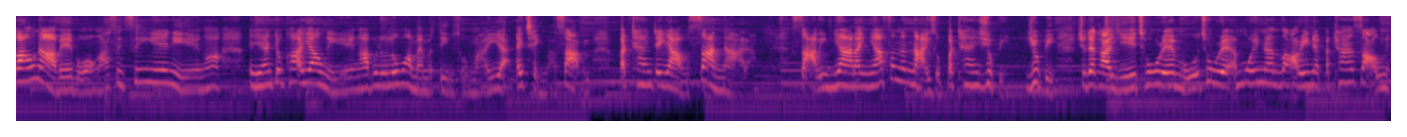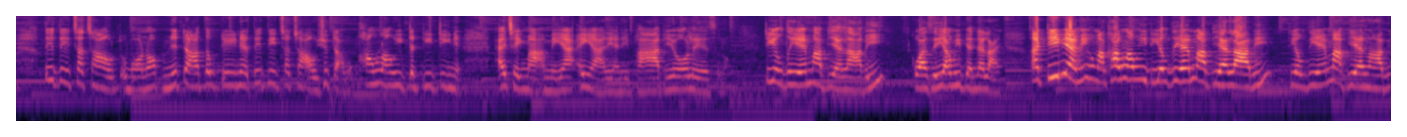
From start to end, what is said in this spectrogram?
ကောင်းတာပဲပေါ့ငါစိတ်ဆင်းရဲနေတယ်ငါအရန်ဒုက္ခရောက်နေတယ်ငါဘယ်လိုလုပ်မှမသိဘူးဆိုမာကြီးကအဲ့ချိန်မှာစပြီးပဋ္ဌာန်းတရားကိုစနာတာ စာပြီးညတိုင်းည7နာရီဆိုပဋ္ဌာန်းရွတ်ပြီးရွတ်ပြီးရွတ်တဲ့ခါရေချိုးတယ်မိုးချိုးတယ်အမွှေးနှံသားတွေနဲ့ပဋ္ဌာန်းစာအုပ်နဲ့တိတိချာချာကိုဘောနော်မေတ္တာတုတ်တေးနဲ့တိတိချာချာကိုရွတ်တာပေါ့ခေါင်းလောင်းကြီးတတိတိနဲ့အဲ့ချိန်မှာအမေကအဲ့ຢာတွေကနေဘာပြောလဲဆိုတော့တရုတ်သေးဲမှပြန်လာပြီကွာဈေးရောက်ပြီးပြန်တက်လာဟာတီးပြန်ပြီဟိုမှာခေါင်းလောင်းကြီးတရုတ်သေးဲမှပြန်လာပြီတရုတ်သေးဲမှပြန်လာပြီ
